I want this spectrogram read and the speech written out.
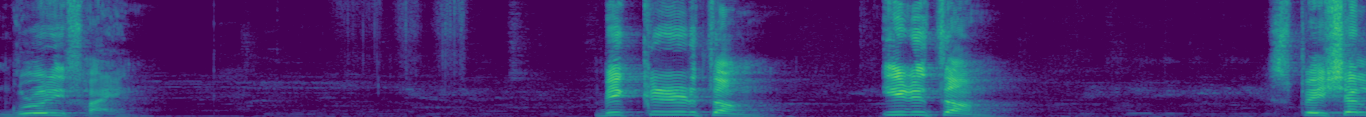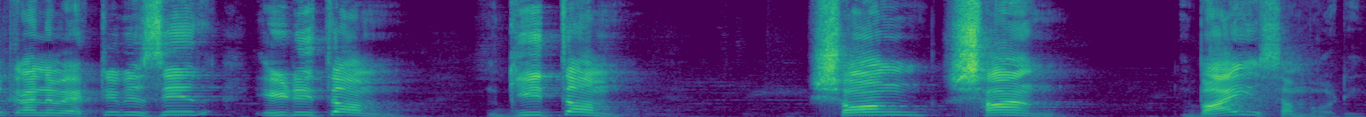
glorifying. Vikritam, iritam. Special kind of activities, iritam, gitam, song, sung by somebody.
